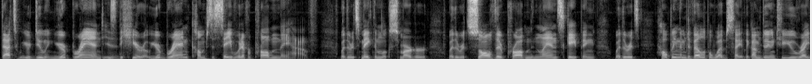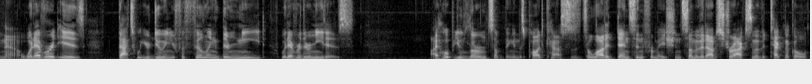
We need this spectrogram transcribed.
That's what you're doing. Your brand is the hero. Your brand comes to save whatever problem they have. Whether it's make them look smarter, whether it's solve their problem in landscaping, whether it's helping them develop a website like I'm doing to you right now. Whatever it is, that's what you're doing. You're fulfilling their need, whatever their need is. I hope you learned something in this podcast. It's a lot of dense information, some of it abstract, some of it technical.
